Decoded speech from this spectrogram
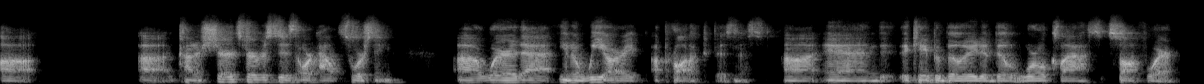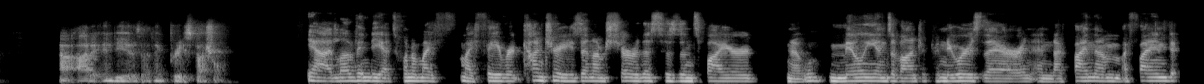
uh, uh, kind of shared services or outsourcing, where that you know we are a, a product business and the capability to build world class software out of India is I think pretty special. Yeah, I love India. It's one of my my favorite countries, and I'm sure this has inspired you know millions of entrepreneurs there. And and I find them I find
